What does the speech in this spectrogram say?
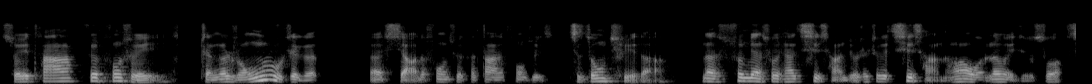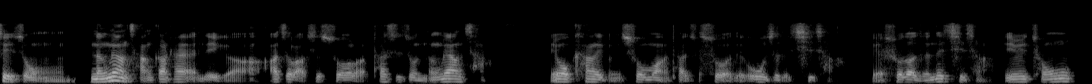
所以它跟风水整个融入这个呃小的风水和大的风水之中去的。那顺便说一下气场，就是这个气场的话，我认为就是说这种能量场，刚才那个阿志老师说了，它是一种能量场，因为我看了一本书嘛，他是说这个物质的气场。也说到人的气场，因为从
